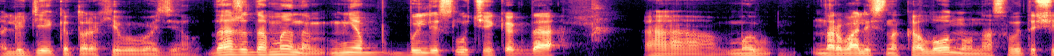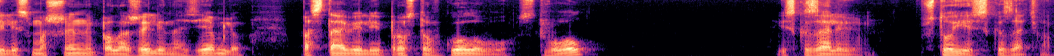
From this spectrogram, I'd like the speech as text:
людей, которых я вывозил. Даже до мене. У меня были случаи, когда а, мы нарвались на колонну, нас вытащили с машины, положили на землю, поставили просто в голову ствол и сказали, что есть сказать вам.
